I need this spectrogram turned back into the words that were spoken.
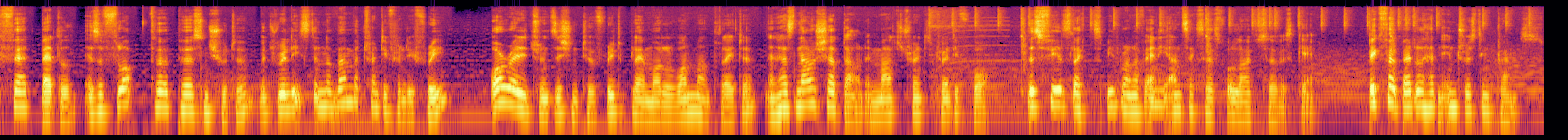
Fat Battle is a flop third-person shooter which released in November 2023, already transitioned to a free-to-play model one month later, and has now shut down in March 2024. This feels like the speedrun of any unsuccessful live service game. Big Fat Battle had an interesting premise.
